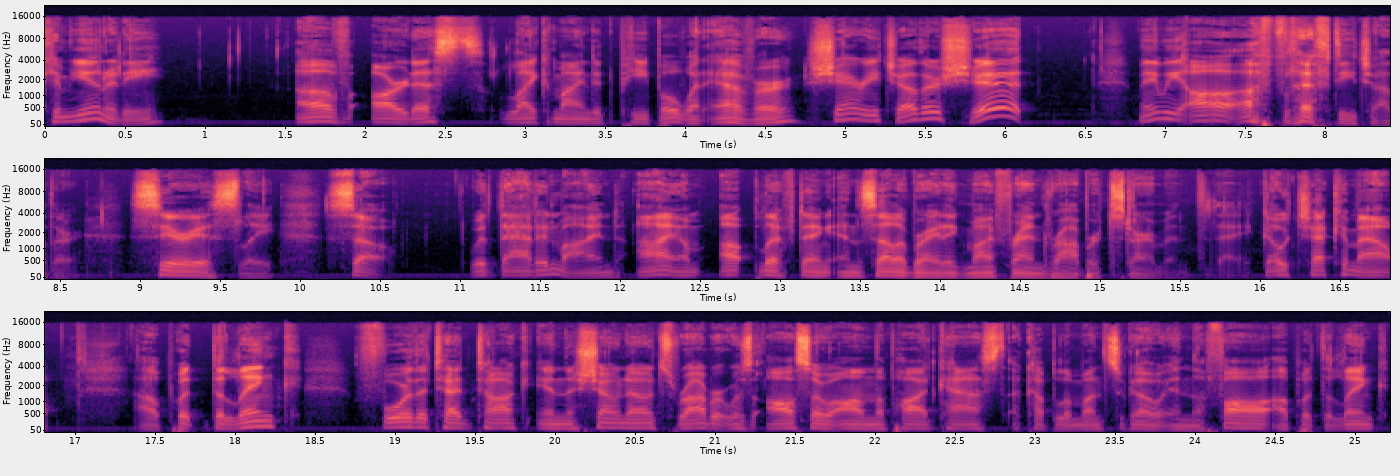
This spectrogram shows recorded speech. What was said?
Community of artists, like minded people, whatever, share each other's shit. May we all uplift each other. Seriously. So, with that in mind, I am uplifting and celebrating my friend Robert Sturman today. Go check him out. I'll put the link for the TED Talk in the show notes. Robert was also on the podcast a couple of months ago in the fall. I'll put the link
